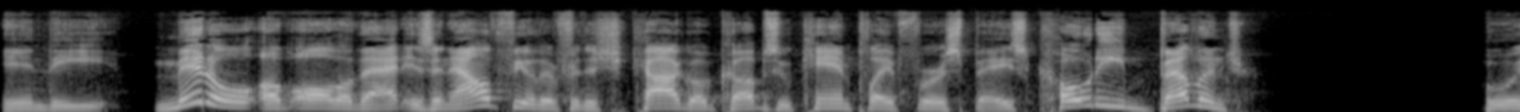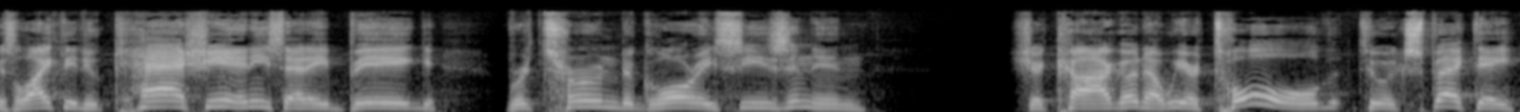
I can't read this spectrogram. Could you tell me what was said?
In the middle of all of that is an outfielder for the Chicago Cubs who can play first base, Cody Bellinger who is likely to cash in. He's had a big return to glory season in Chicago. Now, we are told to expect a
